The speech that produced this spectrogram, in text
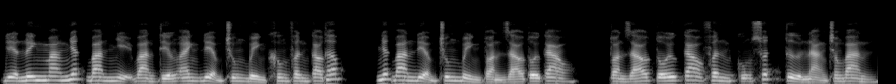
Điền Ninh mang nhất ban nhị ban tiếng Anh điểm trung bình không phân cao thấp, nhất ban điểm trung bình toàn giáo tối cao, toàn giáo tối cao phân cũng xuất từ nàng trong ban.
